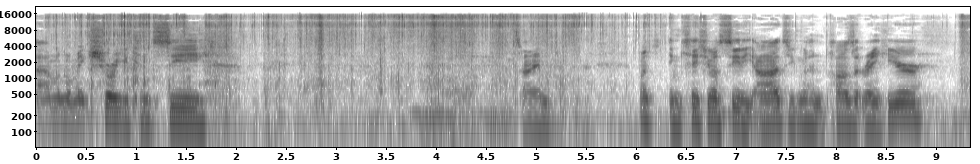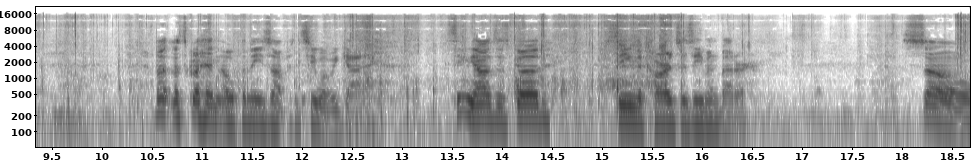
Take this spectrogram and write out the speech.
I'm going to make sure you can see Sorry, in case you want to see the odds, you can go ahead and pause it right here. But let's go ahead and open these up and see what we got. Seeing the odds is good. Seeing the cards is even better. So,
